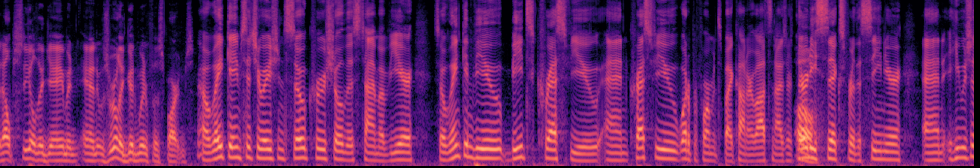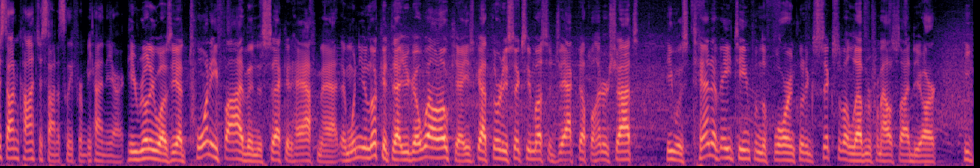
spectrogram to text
that helped seal the game, and, and it was a really good win for the Spartans. A late game situation so crucial this time of year. So Lincoln View beats Crestview, and Crestview, what a performance by Connor Lotzenizer, 36 oh. for the senior, and he was just unconscious, honestly, from behind the arc. He really was. He had 25 in the second half, Matt, and when you look at that, you go, well, okay, he's got 36. He must have jacked up 100 shots. He was 10 of 18 from the floor, including 6 of 11 from outside the arc. He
